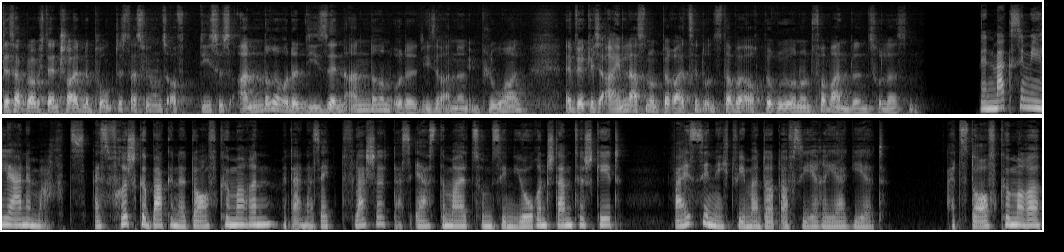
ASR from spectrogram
Deshalb glaube ich, der entscheidende Punkt ist, dass wir uns auf dieses andere oder diesen anderen oder diese anderen im Plural äh, wirklich einlassen und bereit sind, uns dabei auch berühren und verwandeln zu lassen. Wenn Maximiliane Machts als frisch gebackene Dorfkümmerin mit einer Sektflasche das erste Mal zum Seniorenstammtisch geht, weiß sie nicht, wie man dort auf sie reagiert. Als Dorfkümmerer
